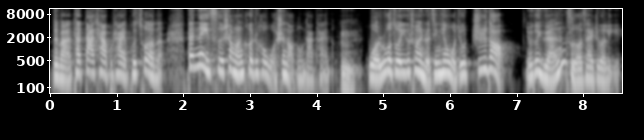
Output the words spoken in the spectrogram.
对吧？它大差不差也不会错到哪儿。但那一次上完课之后，我是脑洞大开的。嗯，我如果作为一个创业者，今天我就知道有一个原则在这里。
